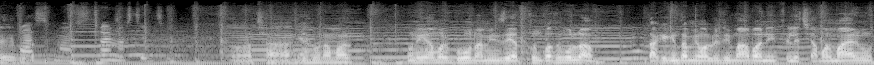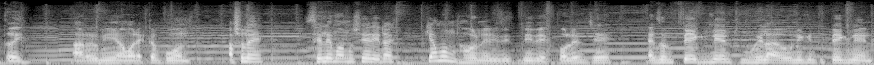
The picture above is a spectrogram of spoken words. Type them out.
এই মাস ছয় মাস ও আচ্ছা দেখুন আমার উনি আমার বোন আমি যে এতক্ষণ কথা বললাম তাকে কিন্তু আমি অলরেডি মা বানিয়ে ফেলেছি, আমার মায়ের মতোই। আর উনি আমার একটা বোন। আসলে ছেলে মানুষের এটা কেমন ধরনের বিবেক? বলেন যে একজন প্রেগনেন্ট মহিলা, উনি কিন্তু প্রেগনেন্ট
